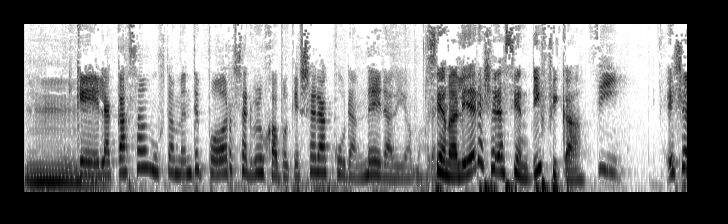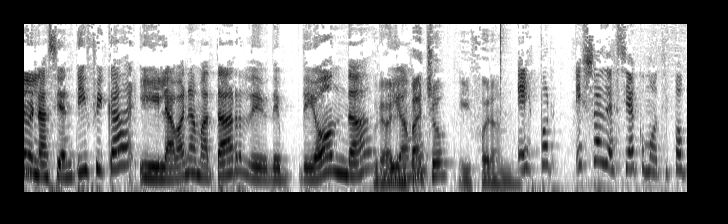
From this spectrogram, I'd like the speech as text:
Mm. que la casan justamente por ser bruja, porque ella era curandera, digamos. Sí, en realidad ella era científica. Sí. Ella era una científica y la van a matar de, de, de onda, el digamos. empacho y fueron... Es por ella le hacía como tipo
